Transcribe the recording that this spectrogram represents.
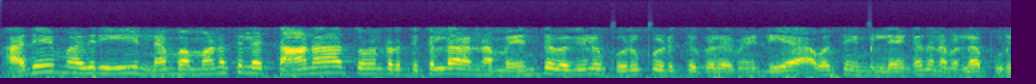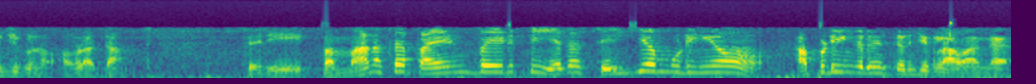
அதே மாதிரி நம்ம மனசுல தானா தோன்றதுக்கெல்லாம் நம்ம எந்த வகையிலும் பொறுப்பு எடுத்துக்கொள்ள வேண்டிய அவசியம் இல்லைங்கிறத நம்ம எல்லாம் புரிஞ்சுக்கணும். அவ்வளவுதான். சரி இப்ப மனசை பயன்படுத்தி எதை செய்ய முடியும் அப்படிங்கறதையும் தெரிஞ்சுக்கலாம் வாங்க.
